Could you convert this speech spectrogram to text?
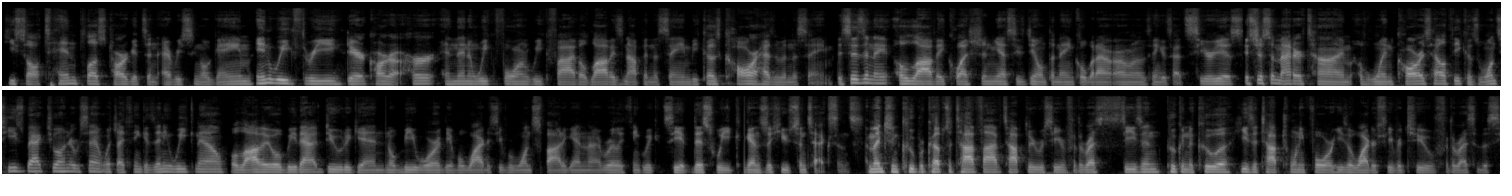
he saw 10 plus targets in every single game. In week three, Derek Carr got hurt. And then in week four and week five, Olave's not been the same because Carr hasn't been the same. This isn't a Olave question. Yes, he's dealing with an ankle, but I don't, I don't really think it's that serious. It's just a matter of time of when Carr is healthy because once he's back to 100%, which I think is any week now, Olave will be that dude again and will be worthy of a wide receiver one spot again. And I really think we could see it this week against the Houston Texans. I mentioned Cooper Kupp's a top five, top three receiver for the rest of the season. Puka Nacua, he's a top 24. He's a wide receiver two for the rest of the season.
